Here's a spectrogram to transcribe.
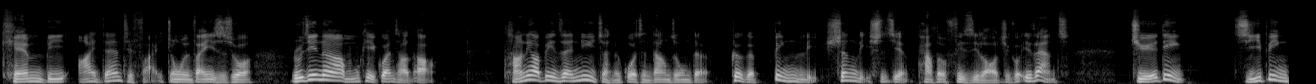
can be identified。中文翻译是说，如今呢，我们可以观察到。 糖尿病在逆转的过程当中的各个病理生理事件 （pathophysiological event） 决定疾病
